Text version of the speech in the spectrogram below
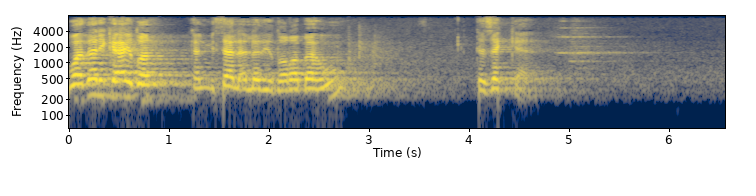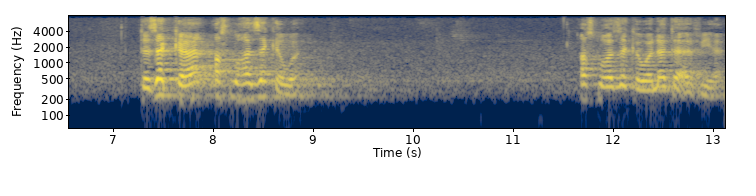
وذلك أيضا كالمثال الذي ضربه تزكى. تزكى أصلها زكوى أصلها زكى ولا تاء فيها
